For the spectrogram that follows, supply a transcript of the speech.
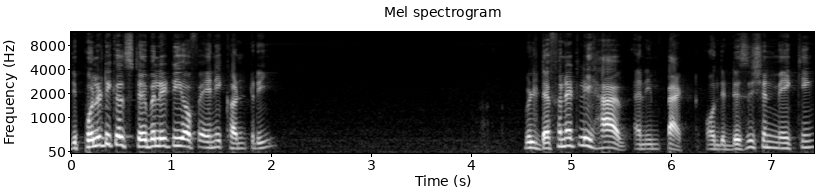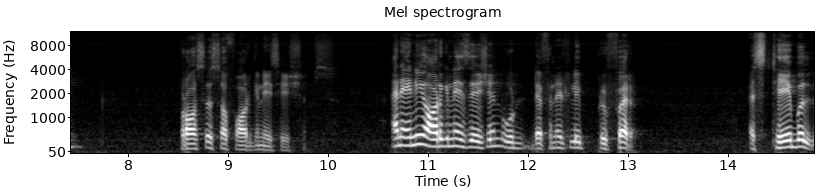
the political stability of any country will definitely have an impact on the decision making process of organizations and any organization would definitely prefer a stable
